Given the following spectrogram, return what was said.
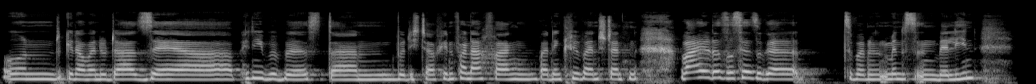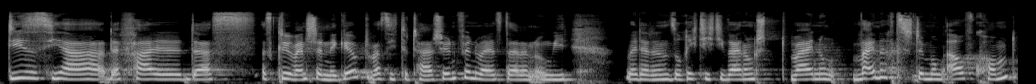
Und genau, wenn du da sehr penibel bist, dann würde ich da auf jeden Fall nachfragen bei den Glühweinständen, weil das ist ja sogar, zumindest in Berlin, dieses Jahr der Fall, dass es Glühweinstände gibt, was ich total schön finde, weil es da dann irgendwie, weil da dann so richtig die Weihnachtsstimmung aufkommt.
